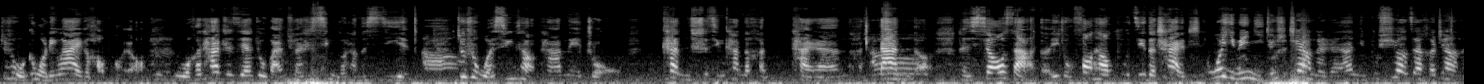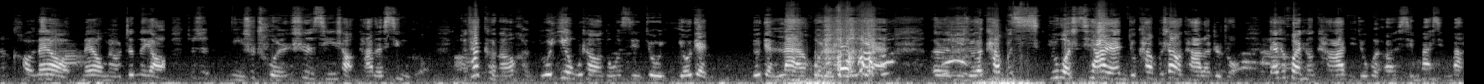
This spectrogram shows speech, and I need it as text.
就是我跟我另外一个好朋友，嗯我和他之间就完全是性格上的吸引，啊，就是我欣赏他那种看事情看得很坦然、很淡的、哦很潇洒的一种放荡不羁的态度。我以为你就是这样的人啊，你不需要再和这样的人靠近、没有啊。没有没有，真的要就是你是纯是欣赏他的性格，啊就他可能很多业务上的东西就有点有点烂，或者是有点呃，你觉得看不起，如果是其他人你就看不上他了这种，但是换成他，你就会啊，行吧行吧，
